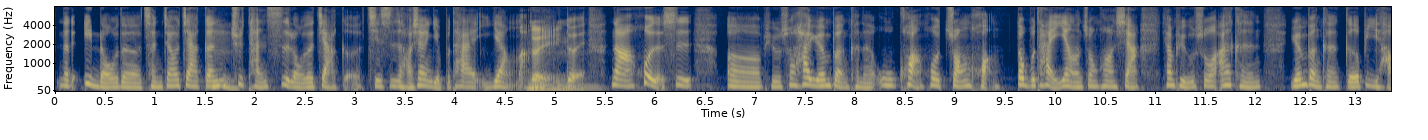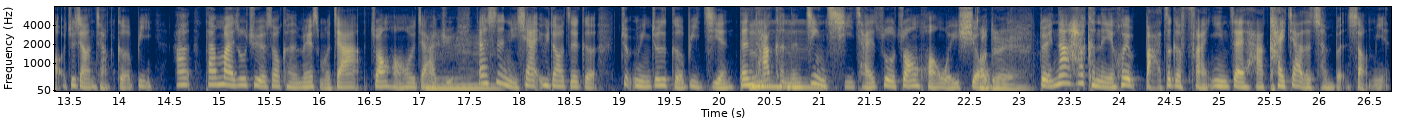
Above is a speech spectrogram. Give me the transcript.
那个一楼的成交价跟去谈四楼的价格，其实好像也不太一样嘛。对。对，那或者是呃，比如说它原本可能屋况或装潢都不太一样的状况下，像比如说啊，可能原本可能隔壁好，就讲讲隔壁，他他卖出去的时候可能没什么家装潢或家具，但是你现在遇到这个，就明就是隔壁间，但是他可能近期才做装潢维修，对。对，那他可能也会把这个反映在他开价的成本上面，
